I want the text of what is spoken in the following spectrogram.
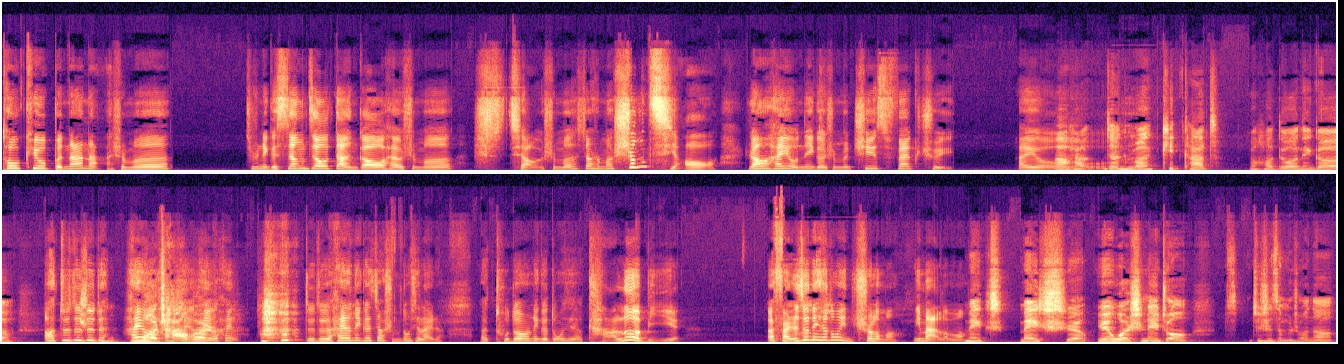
Tokyo Banana，什么就是那个香蕉蛋糕，还有什么巧什么叫什么生巧，然后还有那个什么 Cheese Factory，还有啊，还有叫什么 Kit Kat，有好多那个啊，对对对对抹，还有抹茶味儿还有 对对对，还有那个叫什么东西来着？呃，土豆那个东西，卡乐比，啊，反正就那些东西，你吃了吗？你买了吗？没吃没吃，因为我是那种就是怎么说呢？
